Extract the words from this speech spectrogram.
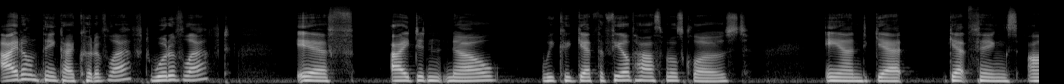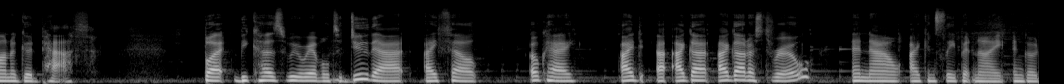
I don't think I could have left, would have left if I didn't know we could get the field hospitals closed and get get things on a good path. But because we were able to do that, I felt okay. I, I got I got us through, and now I can sleep at night and go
